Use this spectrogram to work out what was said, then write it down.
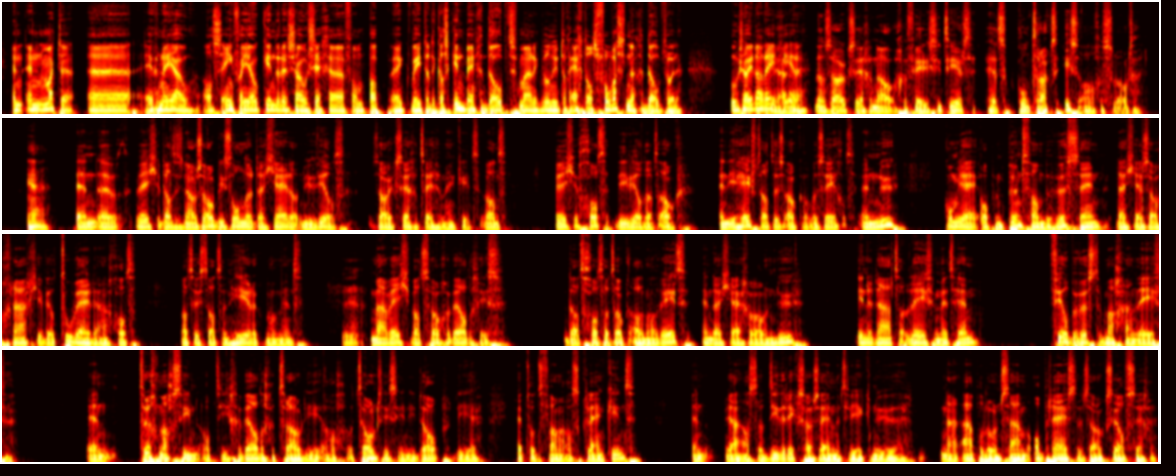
En, en Marten, uh, even naar jou. Als een van jouw kinderen zou zeggen van... pap, ik weet dat ik als kind ben gedoopt... maar ik wil nu toch echt als volwassene gedoopt worden. Hoe zou je dan reageren? Ja, dan zou ik zeggen, nou gefeliciteerd. Het contract is al gesloten. Ja, En uh, weet je, dat is nou zo bijzonder dat jij dat nu wilt, zou ik zeggen tegen mijn kind. Want weet je, God die wil dat ook. En die heeft dat dus ook al bezegeld. En nu kom jij op een punt van bewustzijn dat jij zo graag je wilt toewijden aan God. Wat is dat een heerlijk moment. Ja. Maar weet je wat zo geweldig is? Dat God dat ook allemaal weet en dat jij gewoon nu inderdaad dat leven met Hem veel bewuster mag gaan leven. En terug mag zien op die geweldige trouw die al getoond is in die doop, die je hebt ontvangen als klein kind. En ja, als dat Diederik zou zijn met wie ik nu eh, naar Apeldoorn samen opreis, dan zou ik zelf zeggen:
